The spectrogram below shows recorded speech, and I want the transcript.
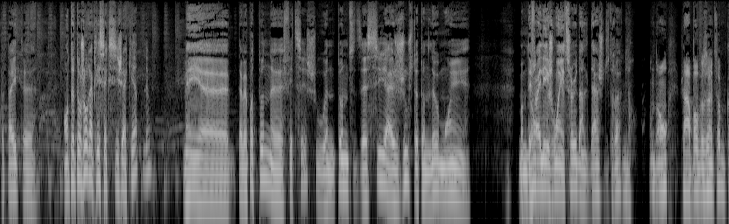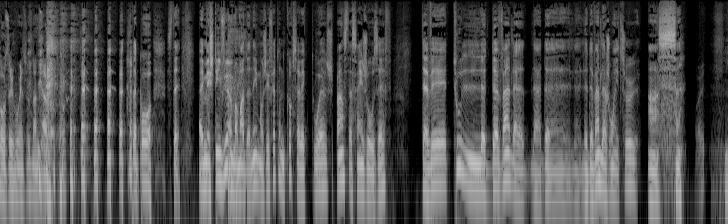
peut-être... euh, on t'a toujours appelé Sexy Jaquette, là. Mais euh, t'avais pas de toune euh, fétiche ou une toune, tu disais, si elle joue cette toune-là, moi, va me défaire les jointures dans le dash du truck. Non. Non, j'en ai pas besoin de ça pour me casser le ça dans le lave c'était pas. C'était. Hey, mais je t'ai vu à un moment donné. Moi, j'ai fait une course avec toi. Je pense à Saint-Joseph. Tu avais tout le devant de la, de la- de- le, le devant de la jointure en sang. Oui.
